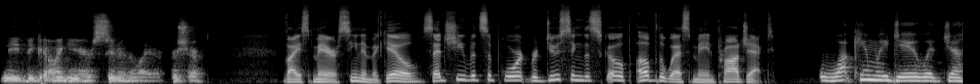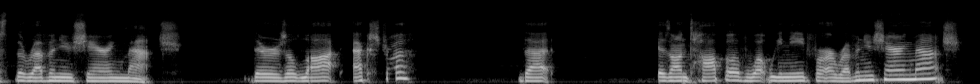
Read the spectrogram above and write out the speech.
need to be going here sooner than later, for sure. Vice Mayor Sena Magill said she would support reducing the scope of the West Main project. What can we do with just the revenue sharing match? There's a lot extra that is on top of what we need for our revenue sharing match.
